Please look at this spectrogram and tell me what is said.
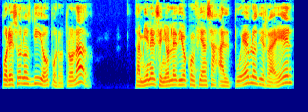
por eso los guió por otro lado. También el Señor le dio confianza al pueblo de Israel,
